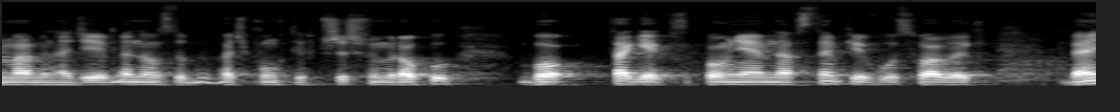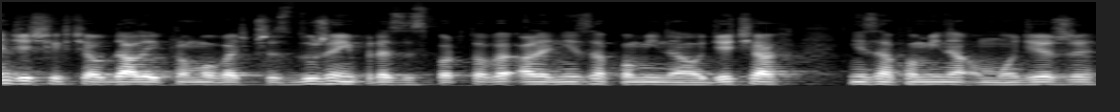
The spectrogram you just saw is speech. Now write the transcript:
mamy nadzieję będą zdobywać punkty w przyszłym roku, bo tak jak wspomniałem na wstępie, Włosławek będzie się chciał dalej promować przez duże imprezy sportowe, ale nie zapomina o dzieciach, nie zapomina o młodzieży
